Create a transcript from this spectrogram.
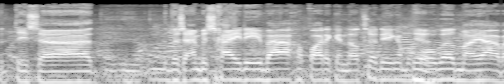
Het is, eh, we zijn bescheiden in wagenpark en dat soort dingen bijvoorbeeld. Maar ja,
